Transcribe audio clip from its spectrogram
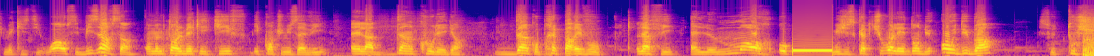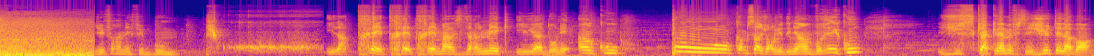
Le mec il se dit waouh c'est bizarre ça. En même temps le mec il kiffe, il continue sa vie. Elle a d'un coup les gars, d'un coup préparez-vous. La fille, elle le mord au mais jusqu'à que tu vois les dents du haut et du bas se touchent. Je vais faire un effet boum. Il a très très très mal. C'est-à-dire le mec il lui a donné un coup, boum comme ça, genre lui a donné un vrai coup jusqu'à que la meuf s'est jetée là-bas.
